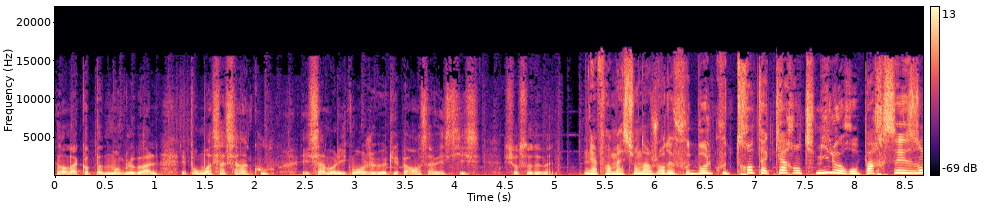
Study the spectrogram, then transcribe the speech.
dans l'accompagnement global. Et pour moi, ça, c'est un coût. Et symboliquement, je veux que les parents s'investissent sur ce domaine. La formation d'un joueur de football coûte 30 à 40 000 euros par saison.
